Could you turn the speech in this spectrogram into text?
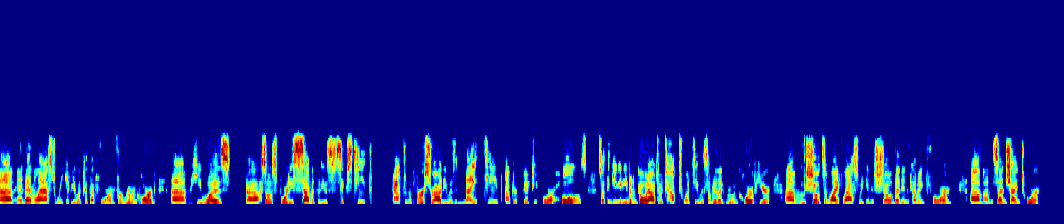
Uh, and then last week, if you looked at that form for Ruan Korb, um, he was uh, so it was 47th, but he was 16th after the first round. He was 19th after 54 holes. So I think you can even go out to a top 20 with somebody like Ruan Korb here, um, who showed some life last week and has shown that incoming form um, on the Sunshine Tour.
